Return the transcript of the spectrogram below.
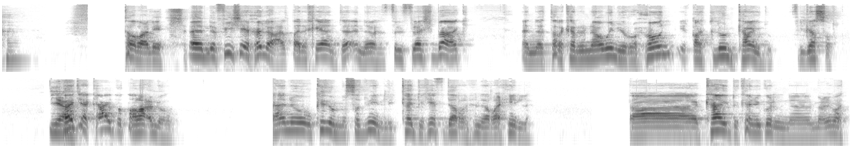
ترى عليه. انه في شيء حلو على طاري خيانته انه في الفلاش باك انه ترى كانوا ناويين يروحون يقاتلون كايدو في القصر. فجأة كايدو طلع لهم. كانوا كذا منصدمين اللي كايدو كيف درى إحنا رايحين له. فكايدو كان يقول إن المعلومات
